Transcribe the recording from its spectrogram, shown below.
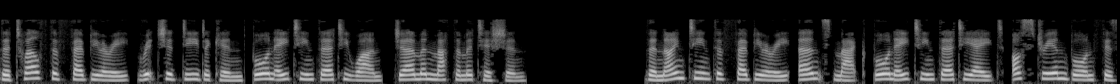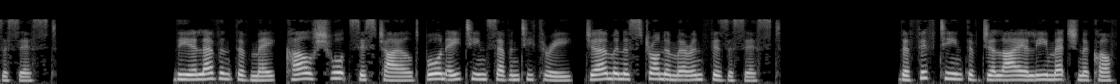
The 12th of February, Richard Dedekind, born 1831, German mathematician. The 19th of February, Ernst Mach, born 1838, Austrian-born physicist. The 11th of May, Karl Schwarzschild, born 1873, German astronomer and physicist. The 15th of July, Ali Mechnikov,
